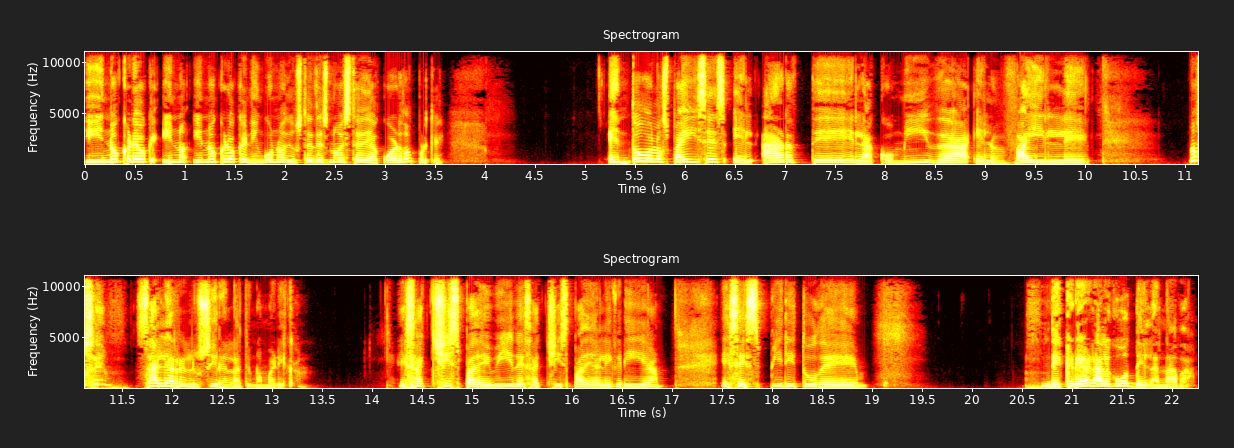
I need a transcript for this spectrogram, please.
Y no creo que, y no, y no creo que ninguno de ustedes no esté de acuerdo, porque en todos los países el arte, la comida, el baile, no sé, sale a relucir en Latinoamérica. Esa chispa de vida, esa chispa de alegría, ese espíritu de, de crear algo de la nada.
